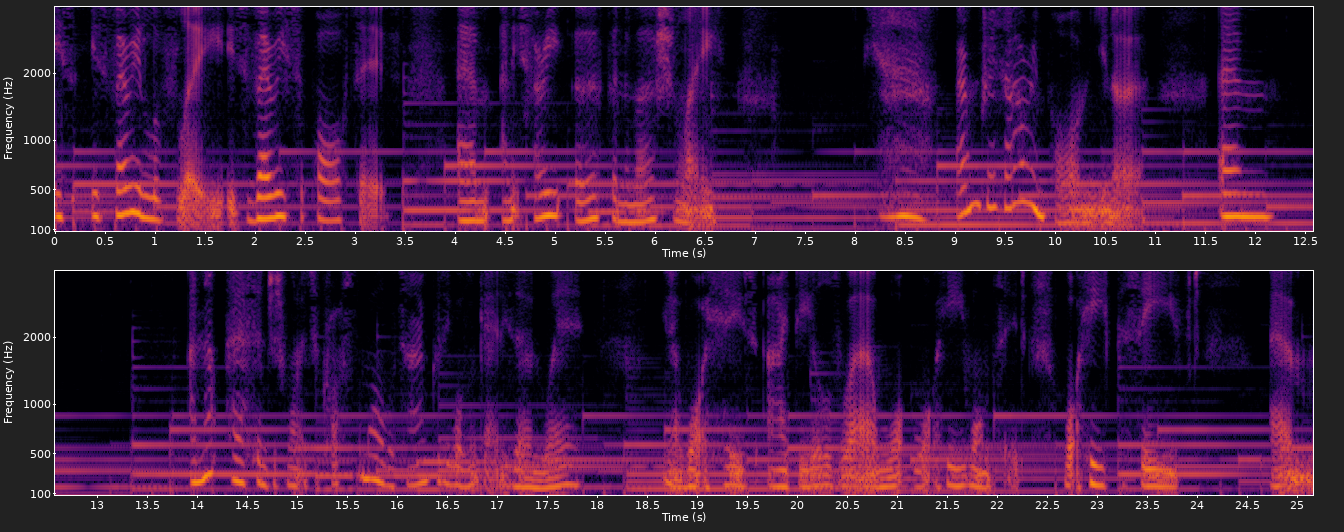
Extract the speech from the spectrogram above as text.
It's, it's very lovely, it's very supportive, um, and it's very open emotionally. Yeah, boundaries are important, you know. Um, that person just wanted to cross them all the time because he wasn't getting his own way. You know, what his ideals were and what, what he wanted, what he perceived. Um,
